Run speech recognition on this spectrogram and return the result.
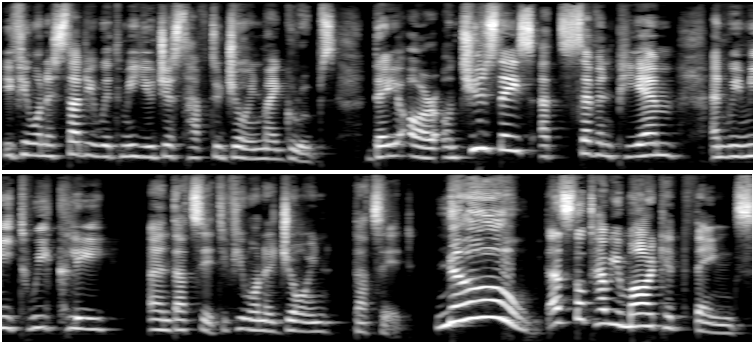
if you want to study with me, you just have to join my groups. They are on Tuesdays at 7 p.m. and we meet weekly. And that's it. If you want to join, that's it. No, that's not how you market things.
